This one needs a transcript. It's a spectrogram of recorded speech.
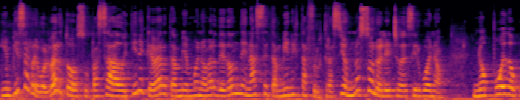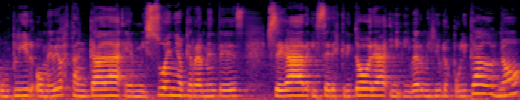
y empieza a revolver todo su pasado y tiene que ver también, bueno, a ver de dónde nace también esta frustración, no solo el hecho de decir, bueno, no puedo cumplir o me veo estancada en mi sueño que realmente es llegar y ser escritora y, ver mis libros publicados, ¿no?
